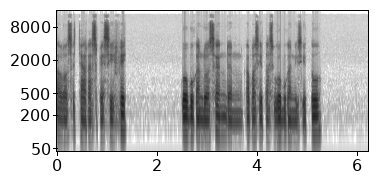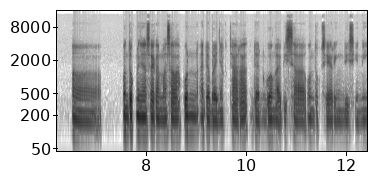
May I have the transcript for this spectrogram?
kalau secara spesifik gue bukan dosen dan kapasitas gue bukan di situ uh, untuk menyelesaikan masalah pun ada banyak cara dan gue nggak bisa untuk sharing di sini.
